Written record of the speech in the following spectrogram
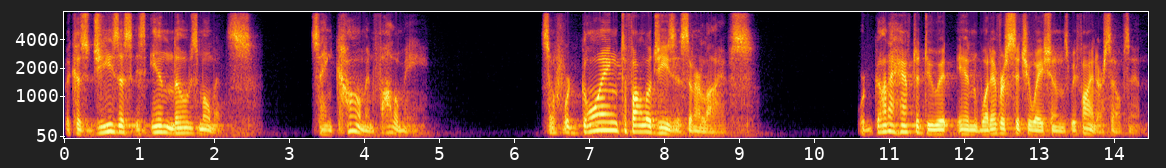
Because Jesus is in those moments saying, Come and follow me. So, if we're going to follow Jesus in our lives, we're going to have to do it in whatever situations we find ourselves in.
